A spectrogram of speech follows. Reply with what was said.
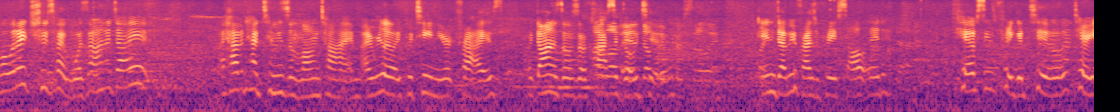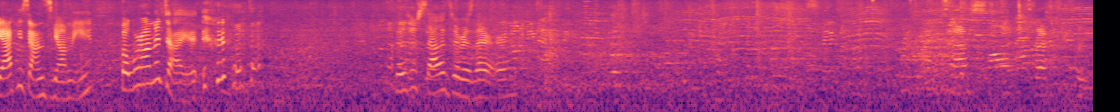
What would I choose if I wasn't on a diet? I haven't had Timmy's in a long time. I really like poutine New York fries. McDonald's is also a classic go to. personally. A&W fries are pretty solid. KFC is pretty good too. Teriyaki sounds yummy, but we're on a diet. Those are salads over there. Snacks, fresh fruit.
